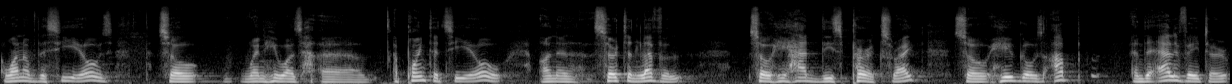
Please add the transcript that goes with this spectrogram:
one of the CEOs, so when he was uh, appointed CEO on a certain level, so he had these perks, right? So he goes up and the elevator,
